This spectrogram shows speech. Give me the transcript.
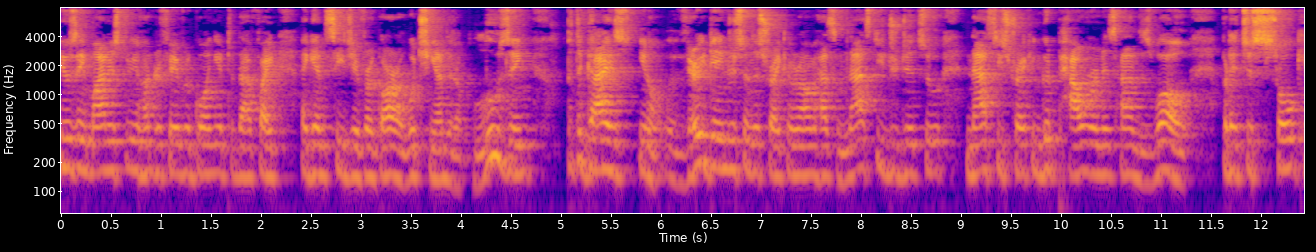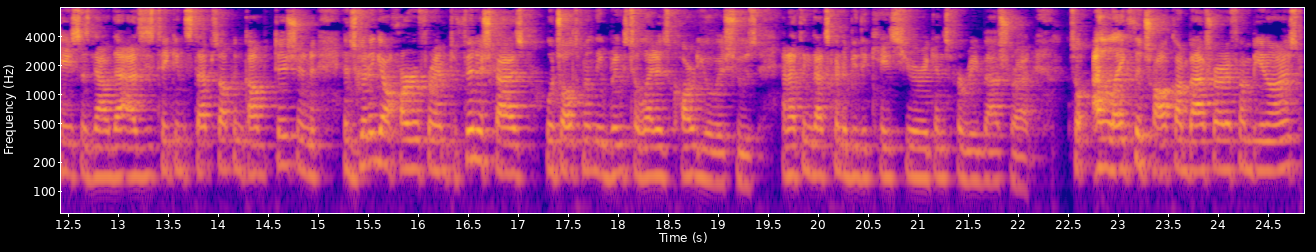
he was a minus 300 favorite going into that fight against CJ Vergara, which he ended up losing. But the guy is, you know, very dangerous in the striking realm, has some nasty jiu-jitsu, nasty striking, good power in his hands as well. But it just showcases now that as he's taking steps up in competition, it's going to get harder for him to finish guys, which ultimately brings to light his cardio issues. And I think that's going to be the case here against Farid Basharat. So I like the chalk on Basharat if I'm being honest.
